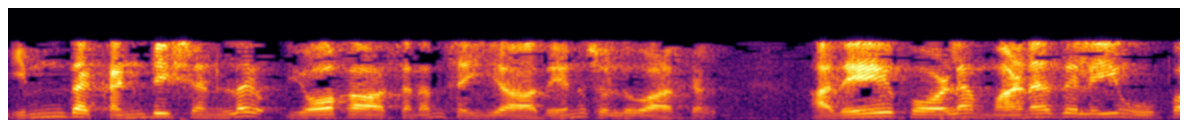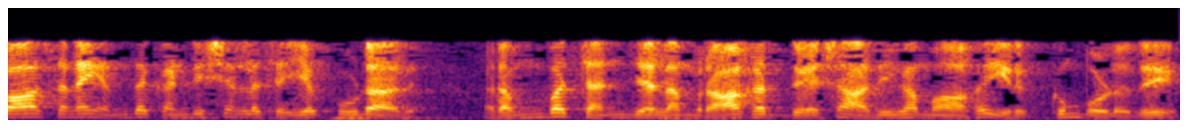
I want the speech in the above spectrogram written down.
இந்த கண்டிஷன்ல யோகாசனம் செய்யாதேன்னு சொல்லுவார்கள். அதே போல மனதிலையும் உபாசனை எந்த கண்டிஷன்ல செய்யக்கூடாது. ரொம்ப சஞ்சலம் ராகத்வேஷம் அதிகமாக இருக்கும் பொழுது.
